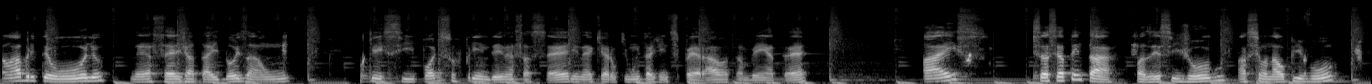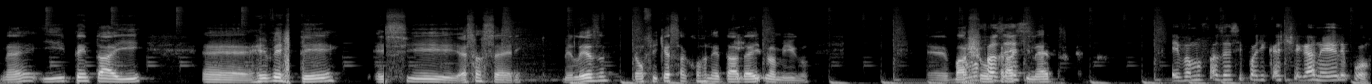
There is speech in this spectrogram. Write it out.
Então abre teu olho, né? A série já tá aí 2 a 1 um, porque se pode surpreender nessa série, né? Que era o que muita gente esperava também até. Mas precisa se atentar, fazer esse jogo, acionar o pivô, né? E tentar aí é, reverter esse, essa série, beleza? Então fica essa cornetada aí, meu amigo. É, baixou o craque Neto. E vamos fazer esse podcast chegar nele, pô.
